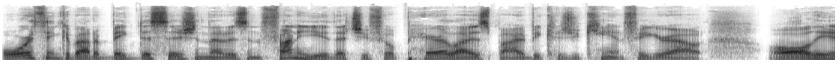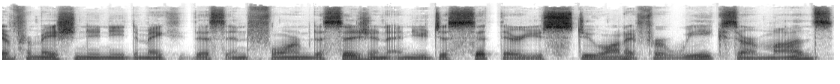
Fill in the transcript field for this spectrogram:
Or think about a big decision that is in front of you that you feel paralyzed by because you can't figure out all the information you need to make this informed decision. And you just sit there, you stew on it for weeks or months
